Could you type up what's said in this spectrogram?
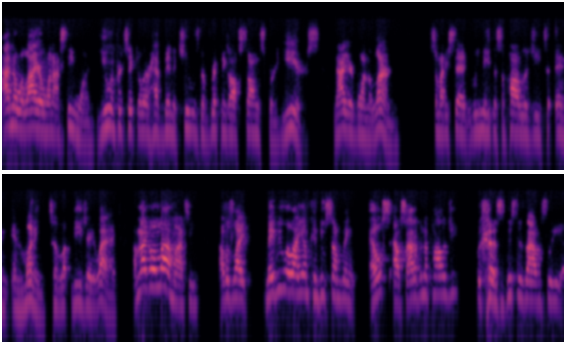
"I know a liar when I see one. You in particular have been accused of ripping off songs for years. Now you're going to learn." Somebody said we need this apology to and, and money to DJ Lag. I'm not gonna lie, Monty. I was like, maybe Will.i.am can do something else outside of an apology because this is obviously.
